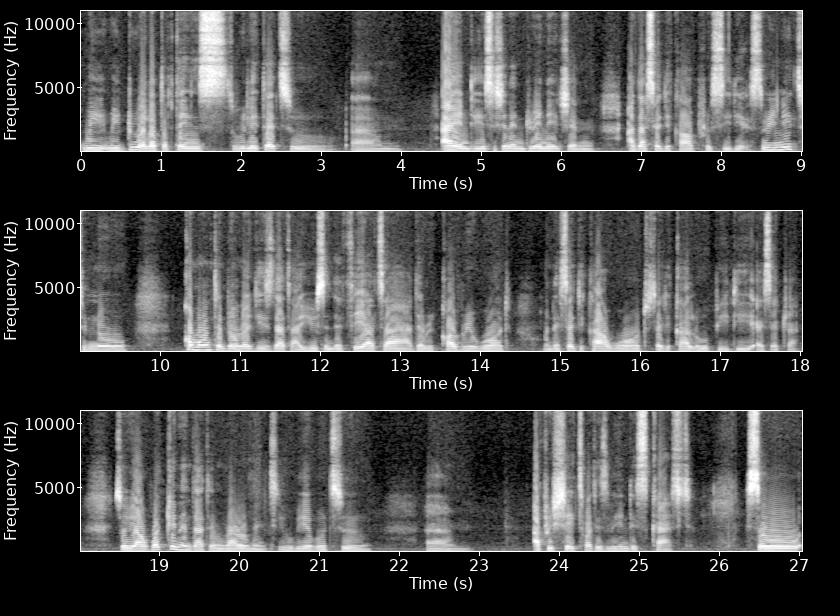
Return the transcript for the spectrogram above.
We, we do a lot of things related to um, I&D, incision and drainage and other surgical procedures. So you need to know common terminologies that are used in the theater, the recovery ward, on the surgical ward, surgical OPD, etc. So you are working in that environment, you will be able to um, appreciate what is being discussed. So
